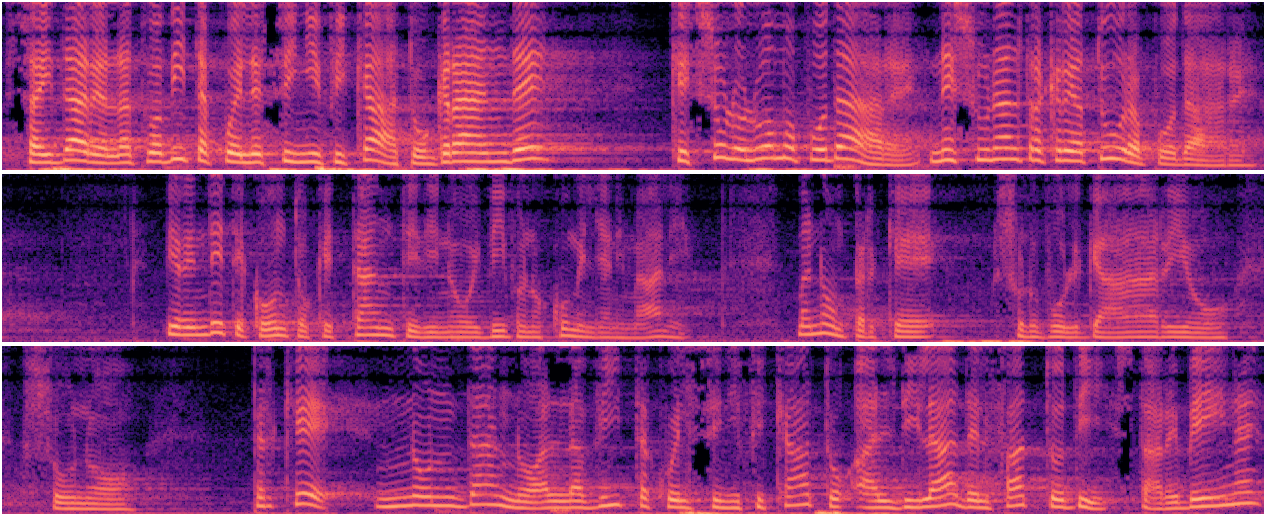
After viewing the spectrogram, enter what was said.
sai dare alla tua vita quel significato grande che solo l'uomo può dare, nessun'altra creatura può dare. Vi rendete conto che tanti di noi vivono come gli animali, ma non perché sono volgari o sono perché non danno alla vita quel significato al di là del fatto di stare bene,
